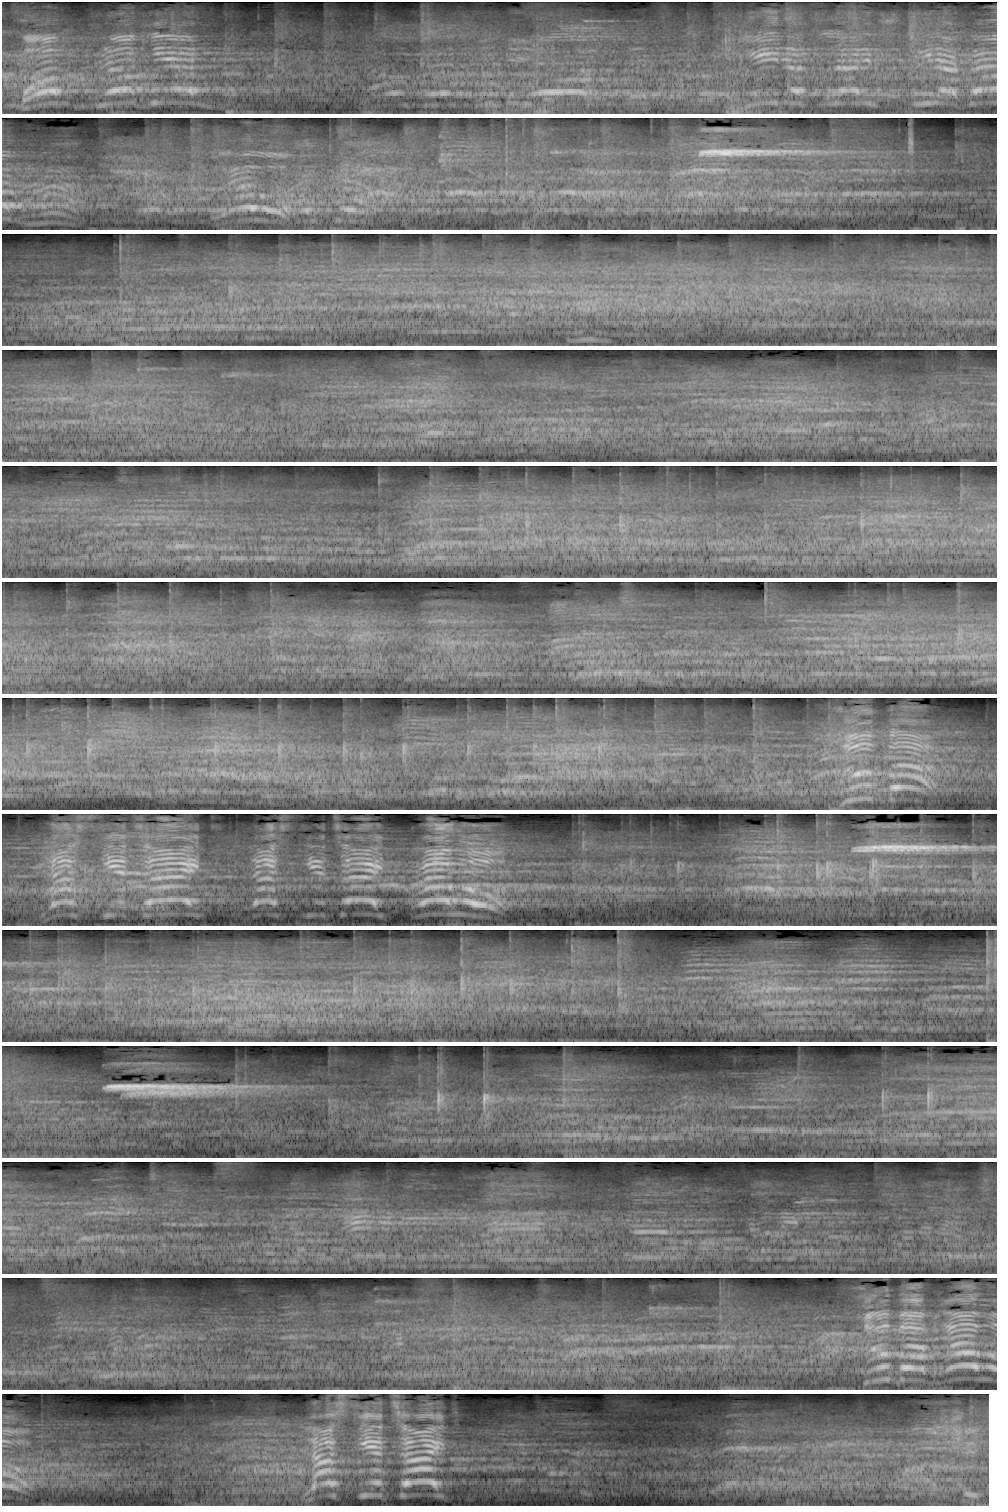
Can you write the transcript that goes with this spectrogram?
Komm, blockieren! Jeder zu seinem Spieler, komm! Bravo! Super! Lasst dir Zeit! Lasst dir Zeit! Bravo! Super, bravo! Lasst dir Zeit! Ah, shit.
